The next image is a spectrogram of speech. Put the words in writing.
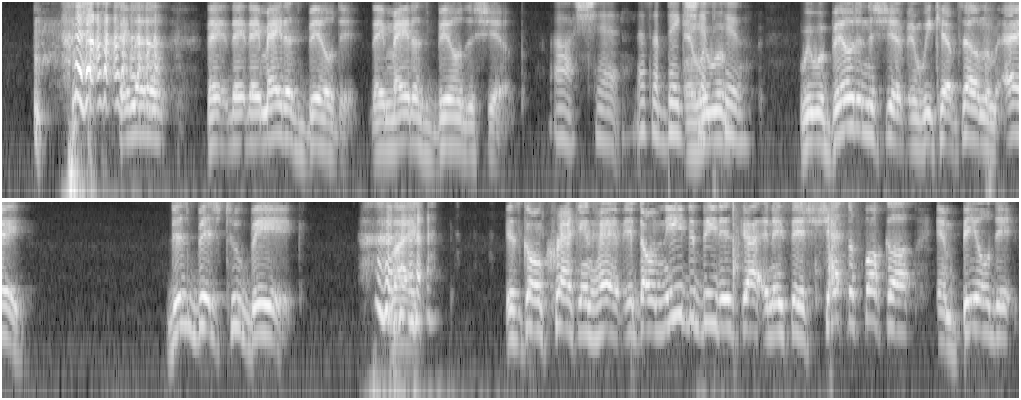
they let us. They, they they made us build it. They made us build the ship. Oh shit, that's a big And ship we were- too. We were building the ship, and we kept telling them, "Hey, this bitch too big. Like, it's gonna crack in half. It don't need to be this guy." And they said, "Shut the fuck up and build it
